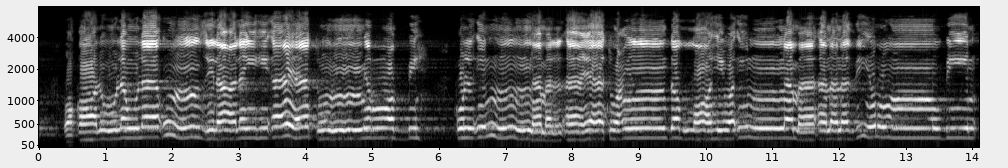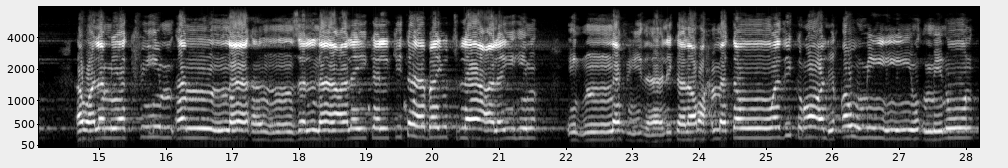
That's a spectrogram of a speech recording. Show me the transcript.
وقالوا لولا أنزل عليه آيات من ربه قل إنما الآيات عند الله وإنما أنا نذير مبين أولم يكفهم أنا أنزلنا عليك الكتاب يتلى عليهم إن في ذلك لرحمة وذكرى لقوم يؤمنون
